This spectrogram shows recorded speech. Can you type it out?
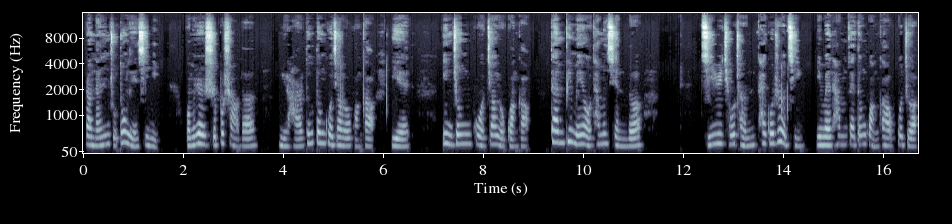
让男人主动联系你。我们认识不少的女孩都登过交友广告，也应征过交友广告，但并没有他们显得急于求成、太过热情，因为他们在登广告或者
